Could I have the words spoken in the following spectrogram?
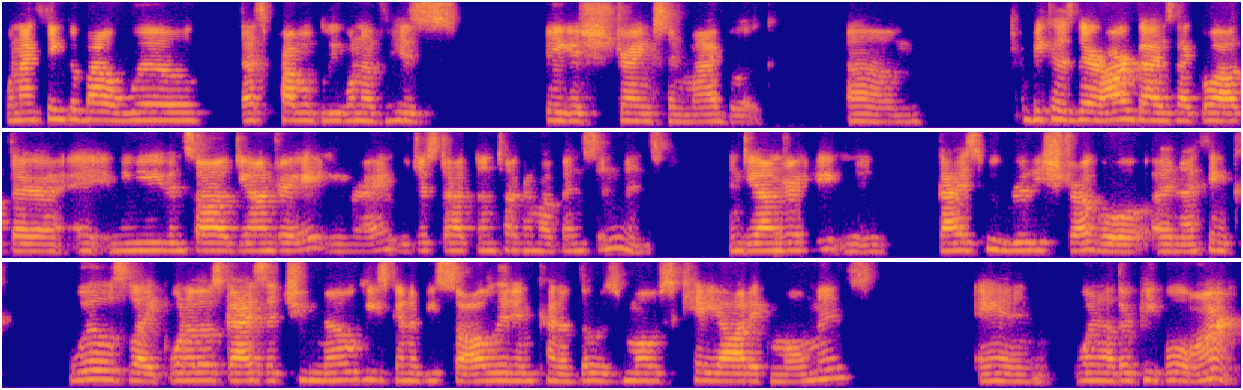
when I think about Will, that's probably one of his biggest strengths in my book. Um, because there are guys that go out there. I mean, you even saw DeAndre Ayton, right? We just got done talking about Ben Simmons and DeAndre Ayton and guys who really struggle. And I think Will's like one of those guys that you know he's going to be solid in kind of those most chaotic moments and when other people aren't,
